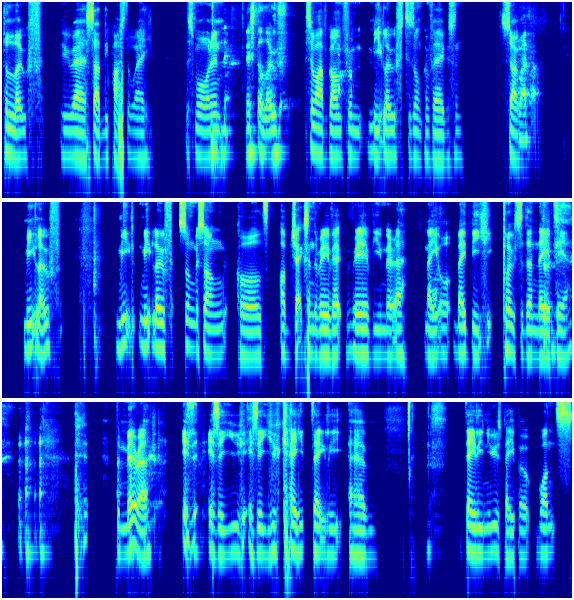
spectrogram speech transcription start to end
the loaf who uh, sadly passed away this morning. Mr. Loaf. So I've gone from Meatloaf to Duncan Ferguson. So ahead. Meatloaf. Meat Meatloaf sung a song called "Objects in the Rear, rear View Mirror May or may be closer than they appear." the Mirror is is a U, is a UK daily um, daily newspaper once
